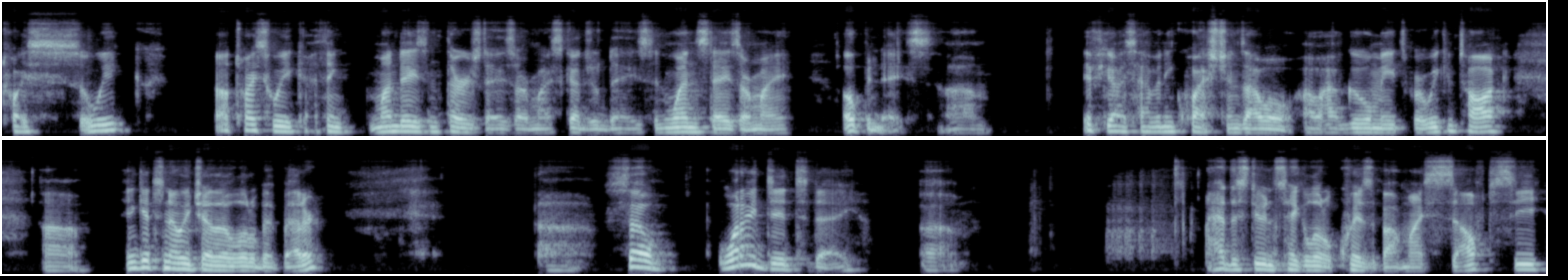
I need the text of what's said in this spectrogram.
twice a week. About twice a week. I think Mondays and Thursdays are my scheduled days, and Wednesdays are my open days. Um, if you guys have any questions, I will I will have Google Meets where we can talk uh, and get to know each other a little bit better. Uh, so, what I did today, um, I had the students take a little quiz about myself to see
